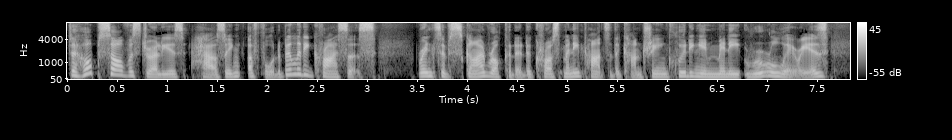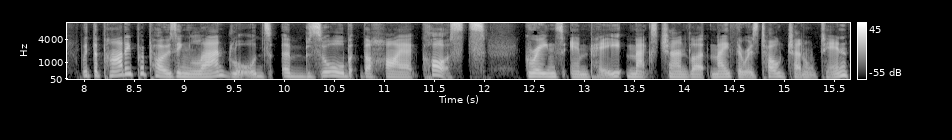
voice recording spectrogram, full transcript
to help solve Australia's housing affordability crisis. Rents have skyrocketed across many parts of the country, including in many rural areas, with the party proposing landlords absorb the higher costs. Greens MP Max Chandler Mather has told Channel 10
